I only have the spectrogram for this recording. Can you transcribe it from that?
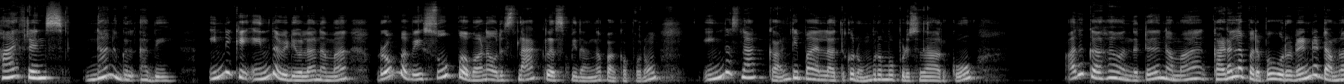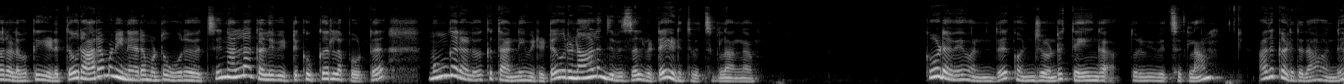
ஹாய் ஃப்ரெண்ட்ஸ் நான் உங்கள் அபி. இன்றைக்கி இந்த வீடியோவில் நம்ம ரொம்பவே சூப்பர்வான ஒரு ஸ்நாக் ரெசிபி தாங்க பார்க்க போகிறோம் இந்த ஸ்நாக் கண்டிப்பாக எல்லாத்துக்கும் ரொம்ப ரொம்ப பிடிச்சதாக இருக்கும். அதுக்காக வந்துட்டு நம்ம கடலைப்பருப்பு ஒரு ரெண்டு டம்ளர் அளவுக்கு எடுத்து ஒரு அரை மணி நேரம் மட்டும் ஊற வச்சு நல்லா கழுவிட்டு குக்கரில் போட்டு முங்குற அளவுக்கு தண்ணி விட்டுட்டு ஒரு நாலஞ்சு விசில் விட்டு எடுத்து வச்சுக்கலாங்க. கூடவே வந்து கொஞ்சோண்டு தேங்காய் துருவி வச்சுக்கலாம். அதுக்கு தான் வந்து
